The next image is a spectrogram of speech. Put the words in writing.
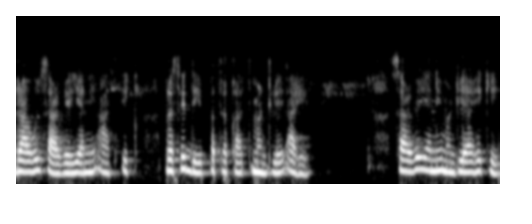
राहुल साळवे यांनी आज एक प्रसिद्धी पत्रकात म्हटले आहे. साळवे यांनी म्हटले आहे की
